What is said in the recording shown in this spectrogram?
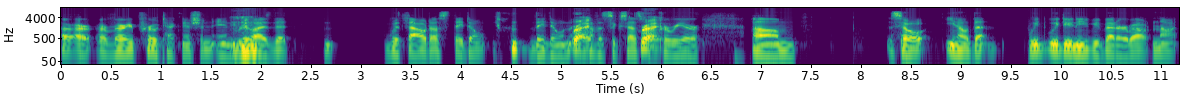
are, are, are very pro technician and Mhm. realize that without us, they don't they don't Right. have a successful Right. career. Um, so you know that we we do need to be better about not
